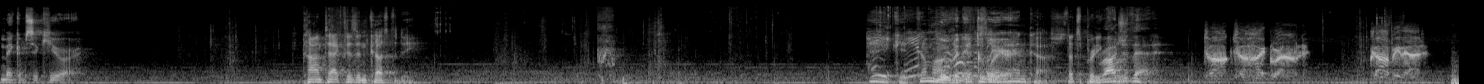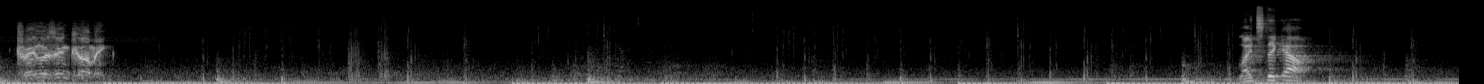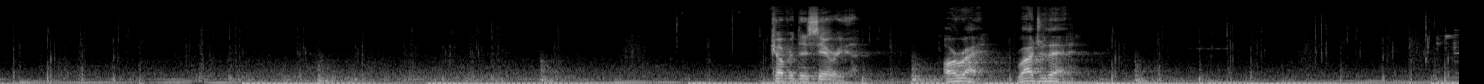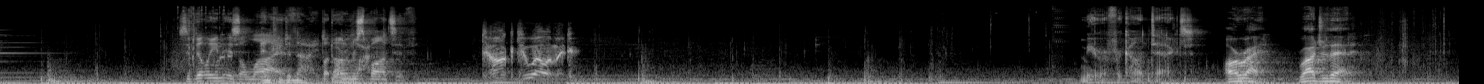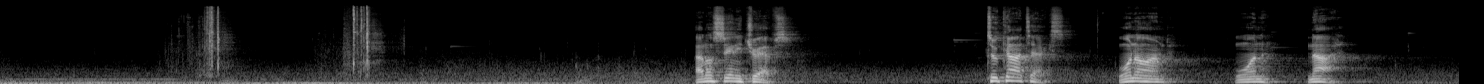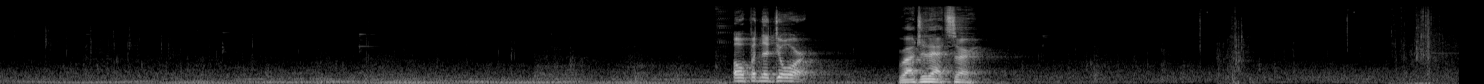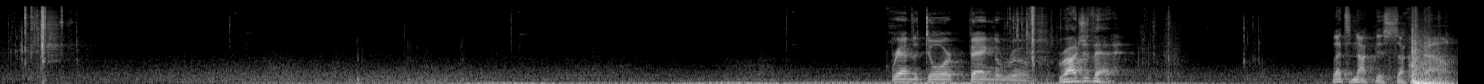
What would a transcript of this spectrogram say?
Make him secure. Contact is in custody. Hey, kid, come on. Moving Get to wear clear. handcuffs. That's pretty Roger cool. that. TOC to high ground. Copy that. Trailers incoming. Light stick out. Cover this area. All right, roger that. Civilian is alive, denied. but Door locked. unresponsive. TOC to element. Mirror for contacts. All right, roger that. I don't see any traps. Two contacts. One armed, one not. Open the door. Roger that, sir. Ram the door, bang the room. Roger that. Let's knock this sucker down.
